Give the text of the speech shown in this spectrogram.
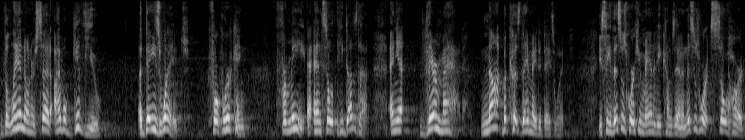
the landowner said, I will give you a day's wage for working for me. And so he does that. And yet they're mad, not because they made a day's wage. You see, this is where humanity comes in, and this is where it's so hard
